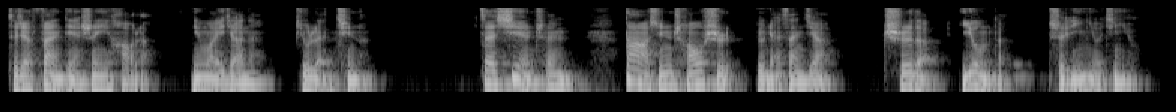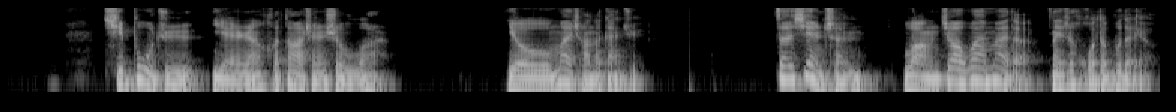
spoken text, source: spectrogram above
这家饭店生意好了，另外一家呢就冷清了。在县城，大型超市有两三家，吃的用的是应有尽有。其布局俨然和大城市无二，有卖场的感觉。在县城，网叫外卖的那也是火得不得了。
